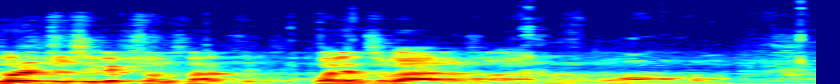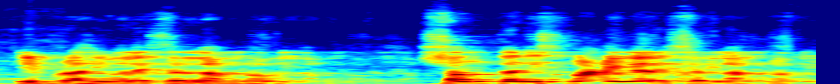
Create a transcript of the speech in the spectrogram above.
ধৈর্যশীল এক সন্তান বলেন ইব্রাহিম আলাইহিস সালাম নবী, সন্তান ইসমাঈল আলাইহিস সালাম নবী,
